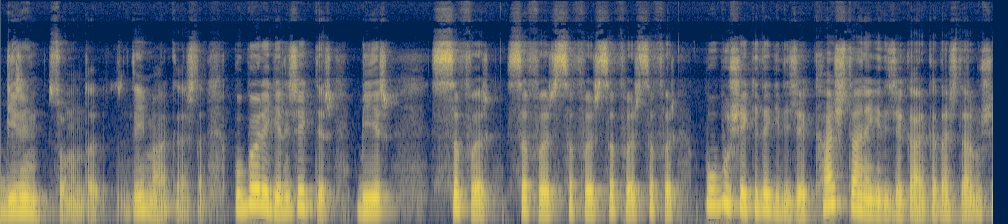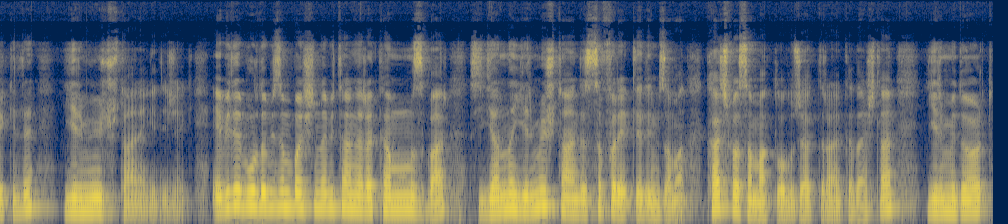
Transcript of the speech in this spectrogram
1'in sonunda değil mi arkadaşlar? Bu böyle gelecektir. 1 0 0 0 0 0 bu bu şekilde gidecek. Kaç tane gidecek arkadaşlar bu şekilde? 23 tane gidecek. E bir de burada bizim başında bir tane rakamımız var. Yanına 23 tane de sıfır eklediğim zaman kaç basamaklı olacaktır arkadaşlar? 24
